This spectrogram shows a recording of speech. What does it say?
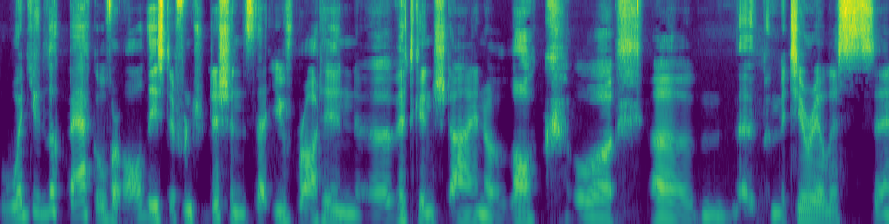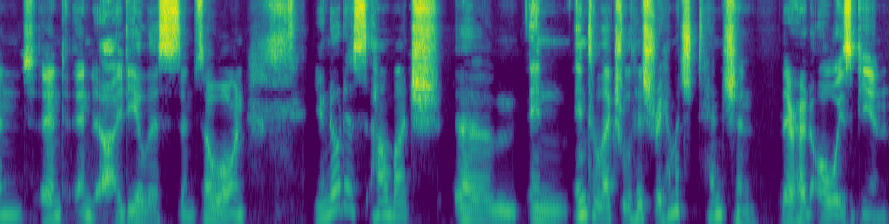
When you look back over all these different traditions that you've brought in, uh, Wittgenstein or Locke or um, materialists and and and idealists and so on, you notice how much um, in intellectual history, how much tension there had always been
